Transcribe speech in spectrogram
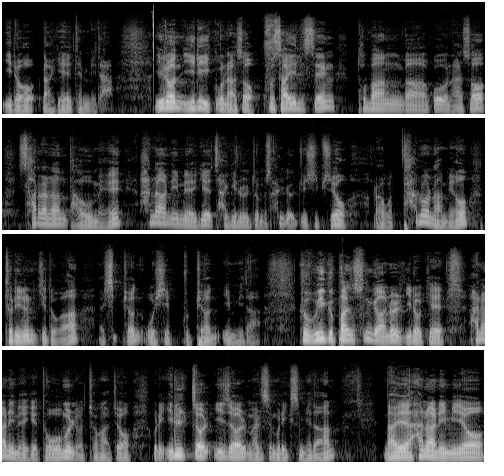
일어나게 됩니다. 이런 일이 있고 나서 구사일생 도망가고 나서 살아난 다음에 하나님에게 자기를 좀 살려주십시오. 라고 탄원하며 드리는 기도가 시편 59편입니다. 그 위급한 순간을 이렇게 하나님에게 도움을 요청하죠. 우리 1절, 2절 말씀을 읽습니다. 나의 하나님이여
